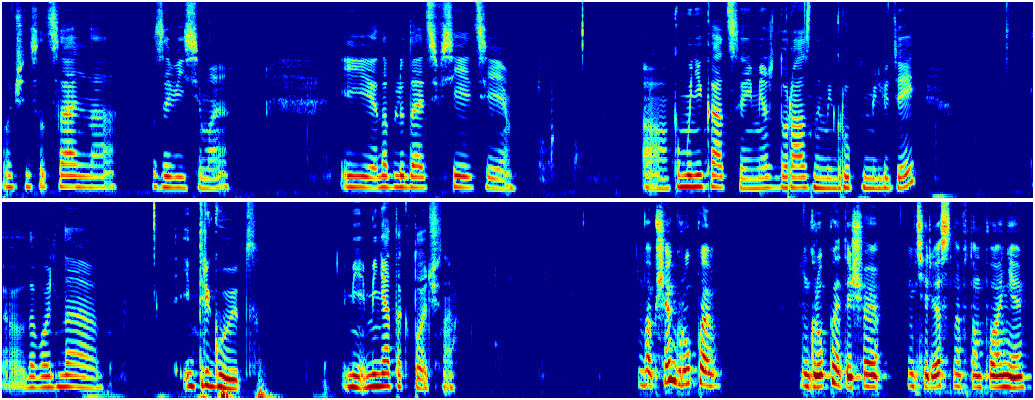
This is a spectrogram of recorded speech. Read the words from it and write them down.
Очень социально зависимое. И наблюдать все эти а, коммуникации между разными группами людей э, довольно интригует. Меня так точно. Вообще группа... Группа — это еще интересно в том плане,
